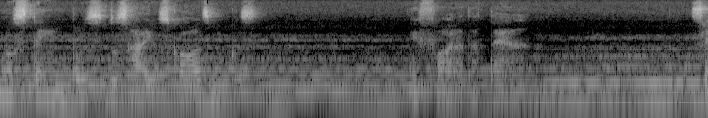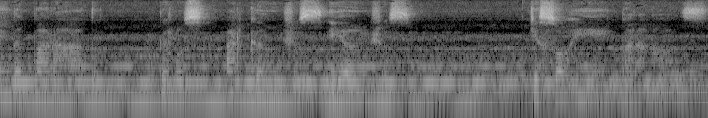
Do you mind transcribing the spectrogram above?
nos templos dos raios cósmicos e fora da Terra, sendo amparado pelos arcanjos e anjos que sorriem para nós.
